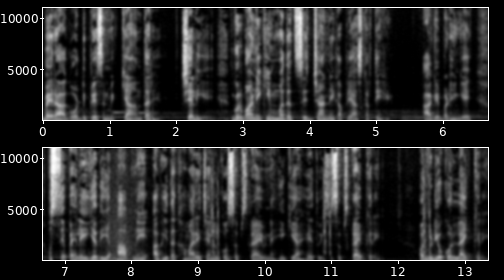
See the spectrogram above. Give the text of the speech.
बैराग और डिप्रेशन में क्या अंतर है? चलिए गुरबानी की मदद से जानने का प्रयास करते हैं। आगे बढ़ेंगे। उससे पहले यदि आपने अभी तक हमारे चैनल को सब्सक्राइब नहीं किया है तो इसे सब्सक्राइब करें और वीडियो को लाइक करें।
